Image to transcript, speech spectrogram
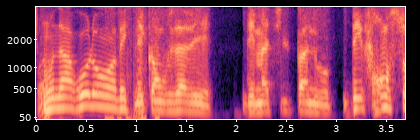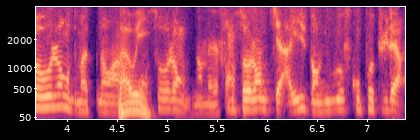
Voilà. On a Roland avec. Mais quand vous avez des Mathilde Panot, des François Hollande maintenant, hein, Bah oui. François Hollande, non mais François Hollande qui arrive dans le nouveau Front Populaire.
